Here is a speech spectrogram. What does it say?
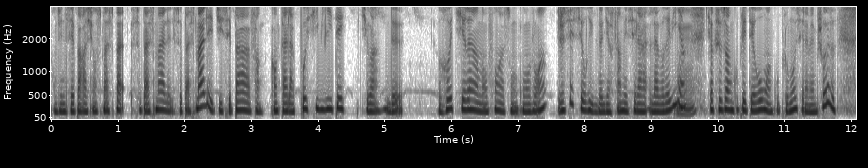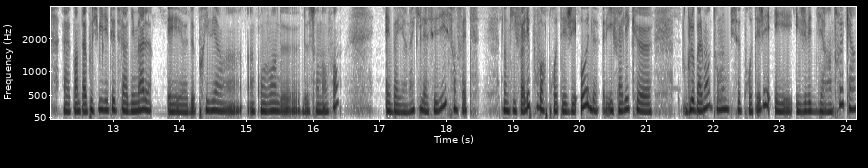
quand une séparation se passe, pas, se passe mal, elle se passe mal, et tu sais pas, enfin quand tu as la possibilité, tu vois, de retirer un enfant à son conjoint. Je sais, c'est horrible de dire ça, mais c'est la, la, vraie vie. Hein. Mmh. Que ce soit un couple hétéro ou un couple homo, c'est la même chose. Euh, quand tu as possibilité de faire du mal et euh, de priver un, un conjoint de, de, son enfant, eh ben il y en a qui la saisissent en fait. Donc il fallait pouvoir protéger Aude. Il fallait que globalement tout le monde puisse être protégé. Et, et je vais te dire un truc. Hein.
